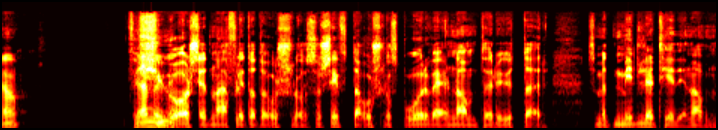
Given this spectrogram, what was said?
Ja. For er 20 år siden da jeg flytta til Oslo, så skifta Oslo Sporveier navn til Ruter som et midlertidig navn.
